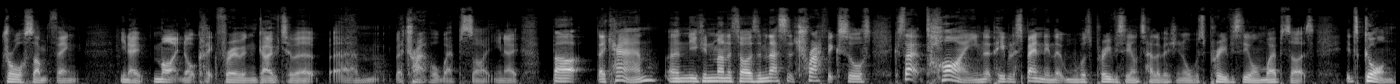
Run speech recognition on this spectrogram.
draw something. You know, might not click through and go to a um, a travel website. You know, but they can, and you can monetize them. And that's the traffic source because that time that people are spending that was previously on television or was previously on websites, it's gone.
